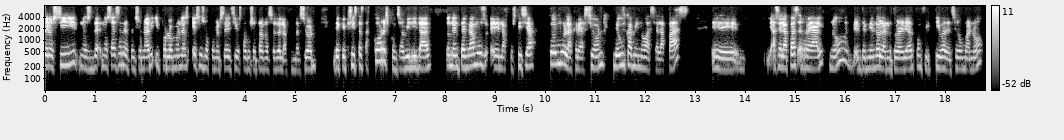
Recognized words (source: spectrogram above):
pero sí nos, hace reflexionar y por lo menos eso es lo que Mercedes y yo estamos tratando de hacer de la fundación, de que exista esta corresponsabilidad donde entendamos eh, la justicia como la creación de un camino hacia la paz, eh, hacia la paz real, ¿no? entendiendo la naturalidad conflictiva del ser humano,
